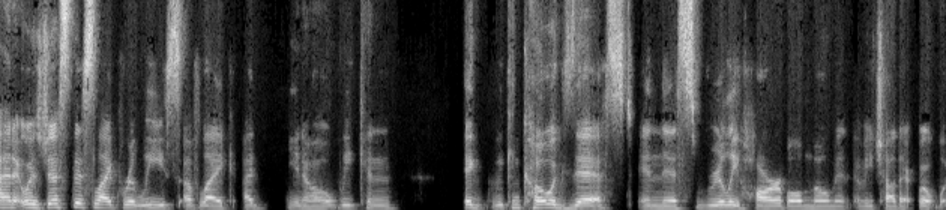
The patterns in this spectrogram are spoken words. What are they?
And it was just this like release of like a, you know, we can it, we can coexist in this really horrible moment of each other well,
